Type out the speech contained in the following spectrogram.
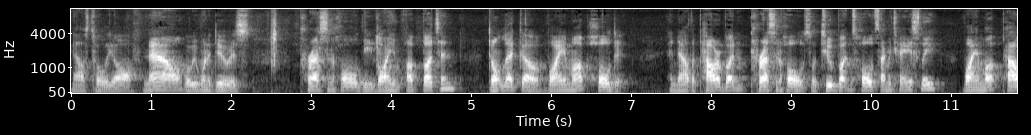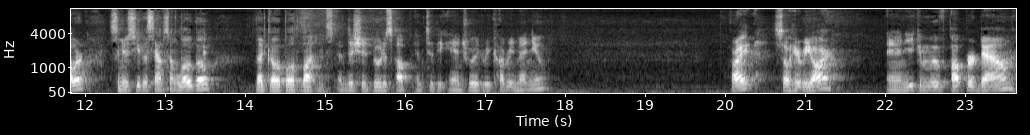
Now it's totally off. Now what we want to do is press and hold the volume up button. Don't let go. Volume up, hold it. And now the power button, press and hold. So two buttons hold simultaneously, volume up, power. As soon as you see the Samsung logo, let go of both buttons. And this should boot us up into the Android recovery menu. All right, so here we are. And you can move up or down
